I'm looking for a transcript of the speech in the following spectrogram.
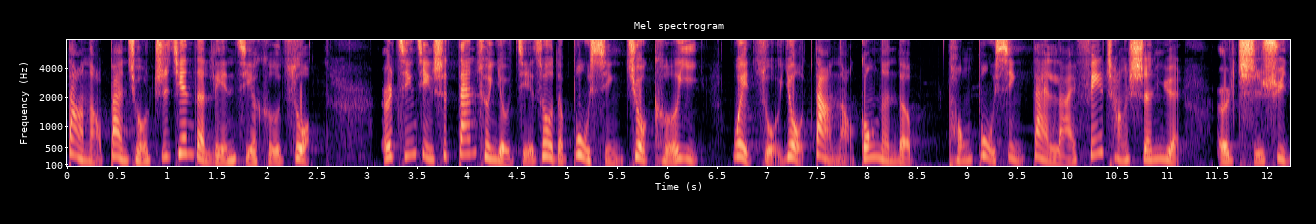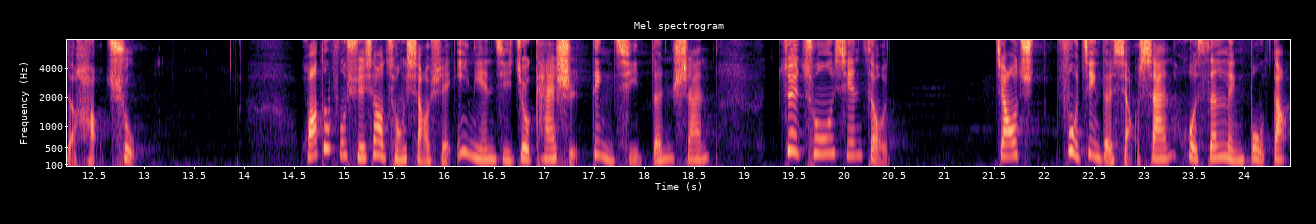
大脑半球之间的连结合作，而仅仅是单纯有节奏的步行就可以为左右大脑功能的。同步性带来非常深远而持续的好处。华德福学校从小学一年级就开始定期登山，最初先走郊区附近的小山或森林步道，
